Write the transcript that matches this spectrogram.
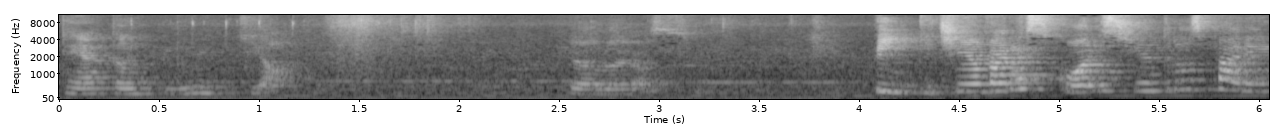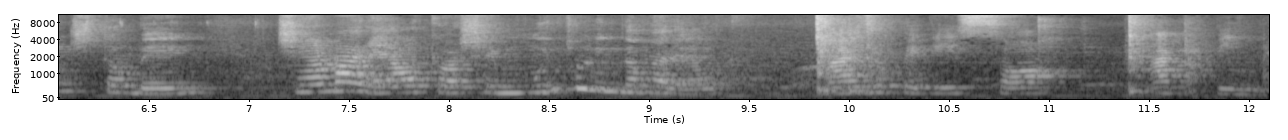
Tem a tampinha aqui, ó. Ela é assim. Pink. Tinha várias cores. Tinha transparente também. Tinha amarela, que eu achei muito linda amarela. Mas eu peguei só a pink.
